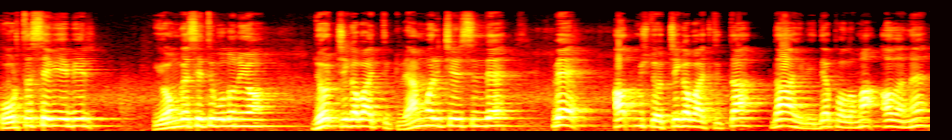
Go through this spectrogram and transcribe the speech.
orta seviye bir Yonga seti bulunuyor. 4 GB'lık RAM var içerisinde ve 64 GB'lık da dahili depolama alanı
